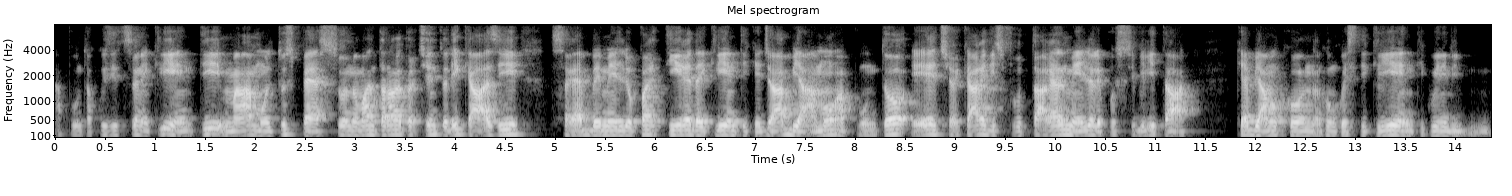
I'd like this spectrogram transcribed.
appunto acquisizione clienti, ma molto spesso, il 99% dei casi, sarebbe meglio partire dai clienti che già abbiamo, appunto, e cercare di sfruttare al meglio le possibilità che abbiamo con, con questi clienti. Quindi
